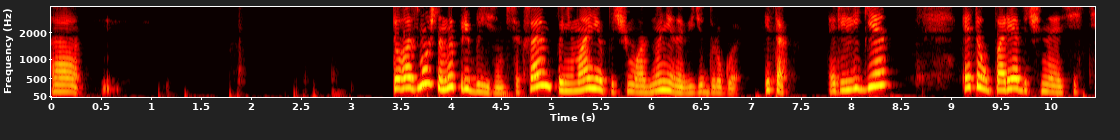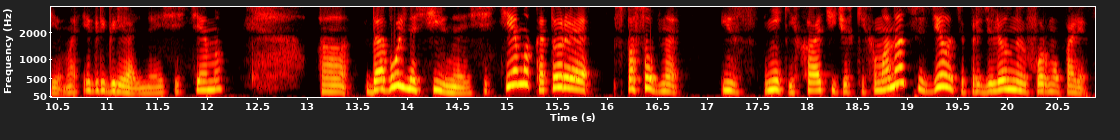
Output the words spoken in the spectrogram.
а, то возможно мы приблизимся к своему пониманию, почему одно ненавидит другое. Итак, религия это упорядоченная система, эгрегориальная система, довольно сильная система, которая способна из неких хаотических эманаций сделать определенную форму порядка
